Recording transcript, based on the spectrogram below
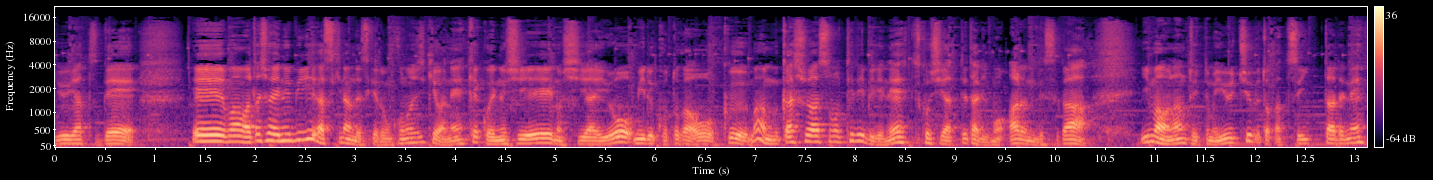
いうやつで、えーまあ、私は NBA が好きなんですけども、この時期はね、結構 NCAA の試合を見ることが多く、まあ、昔はそのテレビでね、少しやってたりもあるんですが、今はなんといっても YouTube とか Twitter でね、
